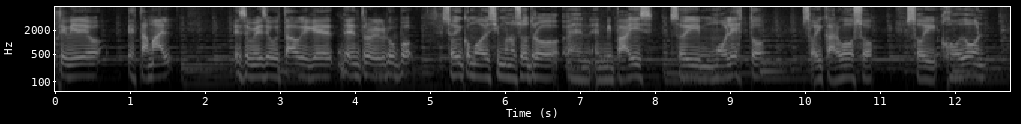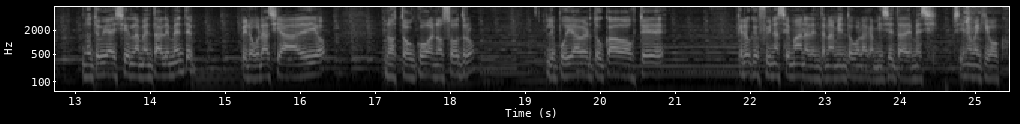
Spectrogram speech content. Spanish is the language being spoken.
este video está mal. Eso me hubiese gustado que quede dentro del grupo. Soy, como decimos nosotros en, en mi país, soy molesto, soy cargoso, soy jodón. No te voy a decir lamentablemente, pero gracias a Dios nos tocó a nosotros. Le podía haber tocado a ustedes. Creo que fui una semana al entrenamiento con la camiseta de Messi, si no me equivoco.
